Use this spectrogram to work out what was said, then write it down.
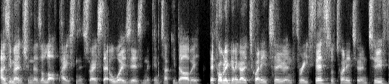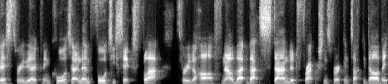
As you mentioned, there's a lot of pace in this race. There always is in the Kentucky Derby. They're probably going to go 22 and three fifths or 22 and two fifths through the opening quarter and then 46 flat through the half. Now, that that's standard fractions for a Kentucky Derby.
